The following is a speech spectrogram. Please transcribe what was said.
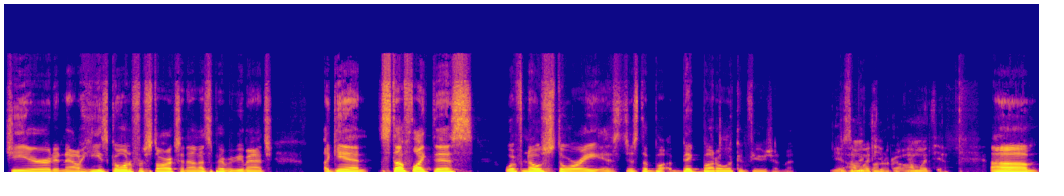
jeered, and now he's going for Starks, and now that's a pay per view match. Again, stuff like this with no story is just a bu- big bundle of confusion, man. Yeah, I'm with you, bro. I'm with you. Um,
